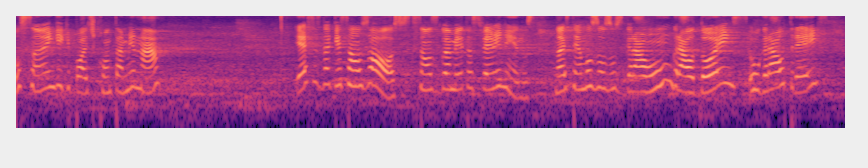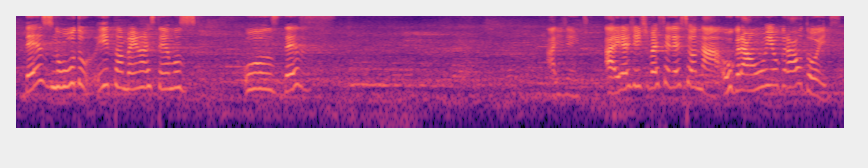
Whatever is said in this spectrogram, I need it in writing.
o sangue que pode contaminar esses daqui são os ossos, que são os gametas femininos. Nós temos os, os grau 1, grau 2, o grau 3, desnudo e também nós temos os des... Ai, gente. Aí a gente vai selecionar o grau 1 e o grau 2.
